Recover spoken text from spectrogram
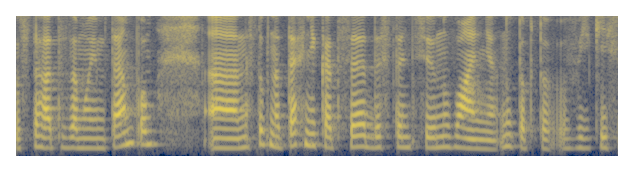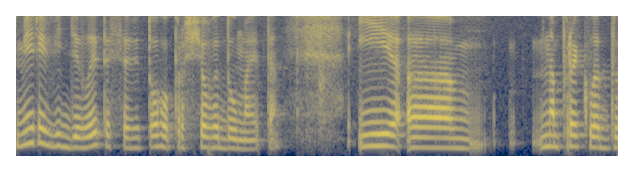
встигати за моїм темпом. Е, наступна техніка це дистанціонування. Ну, тобто, в якійсь мірі відділитися від того, про що ви думаєте. І, е, наприклад,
